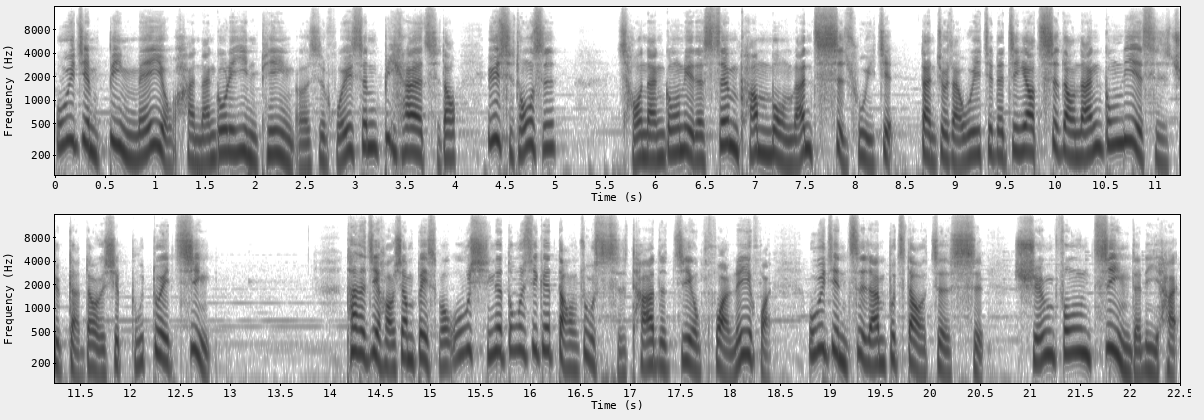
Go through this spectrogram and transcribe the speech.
无一剑并没有和南宫烈硬拼，而是回身避开了此刀。与此同时，朝南宫烈的身旁猛然刺出一剑。但就在无一剑的剑要刺到南宫烈时，却感到有些不对劲。他的剑好像被什么无形的东西给挡住，使他的剑缓了一缓。无一剑自然不知道这是旋风镜的厉害，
